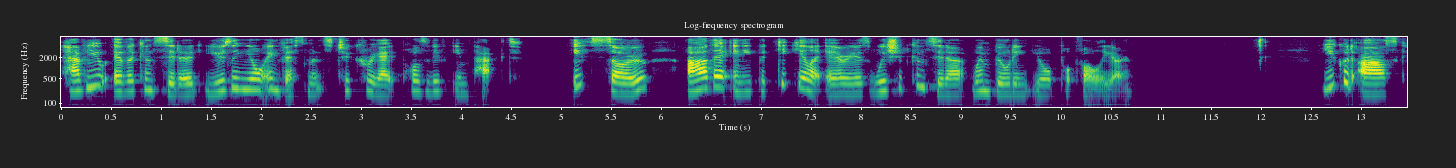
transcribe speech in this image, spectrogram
have you ever considered using your investments to create positive impact? If so, are there any particular areas we should consider when building your portfolio? You could ask,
